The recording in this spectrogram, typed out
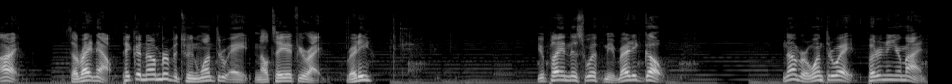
All right, So right now, pick a number between 1 through 8, and I'll tell you if you're right. Ready? You're playing this with me. Ready? Go. Number 1 through 8. Put it in your mind.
